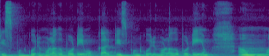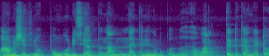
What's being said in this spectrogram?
ടീസ്പൂൺ കുരുമുളക് പൊടി മുക്കാൽ ടീസ്പൂൺ കുരുമുളക് പൊടിയും ആവശ്യത്തിന് ഉപ്പും കൂടി ചേർത്ത് നന്നായി തന്നെ നമുക്കൊന്ന് വറുത്തെടുക്കാം കേട്ടോ.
